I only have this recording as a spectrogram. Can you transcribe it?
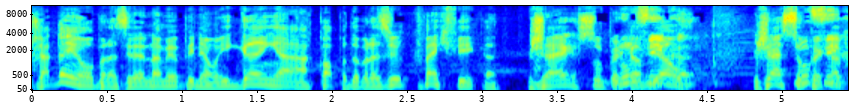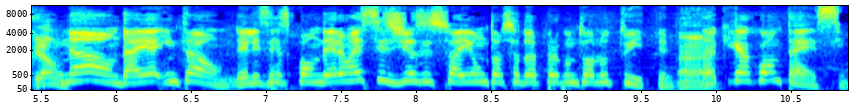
já ganhou o brasileiro, na minha opinião, e ganha a Copa do Brasil, como é que fica? Já é super Não campeão? Já é Não super fica. campeão? Não, daí, então, eles responderam esses dias isso aí, um torcedor perguntou no Twitter. Ah. Daí o que que acontece?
